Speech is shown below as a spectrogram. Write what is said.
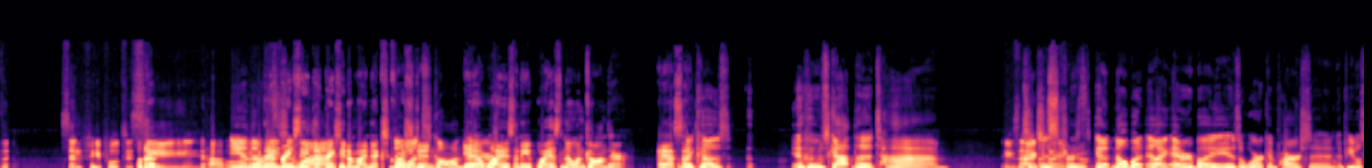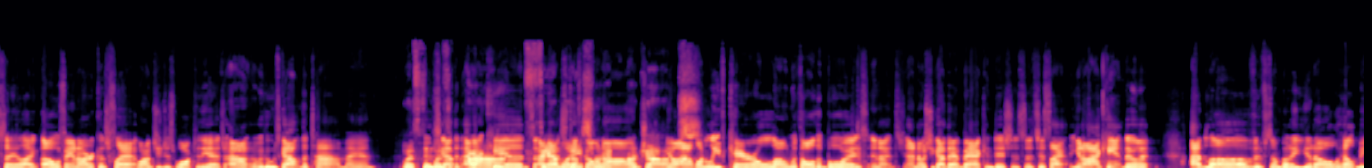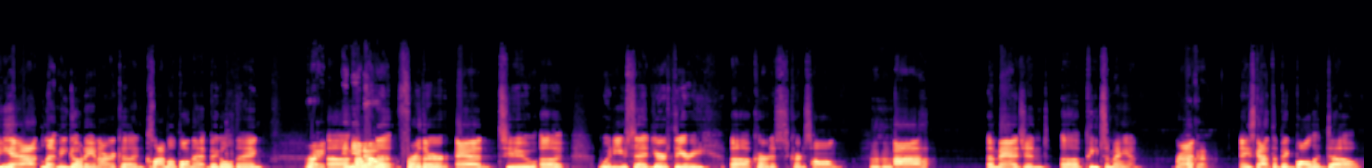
Send people to Well, that- see how. And the how- that reason brings me why that brings me to my next question. no question. one's gone there. Yeah, why is any why has no one gone there? I asked that to you. Because uh, who's got the time? exactly. just- true. Good- Nobody, like everybody, is a working person, and people say like, "Oh, if Antarctica's flat, why don't you just walk to the edge?" I don't. Who's got the time, man? with Who's with got the? I got kids. I got stuff going right, on. Our jobs. You know, I don't want to leave Carol alone with all the boys, and I I know she got that bad condition, so it's just like you know I can't do it. I'd love if somebody you know helped me out, let me go to Antarctica and climb up on that big old thing. Right. Uh, and you I know, want to further add to uh, when you said your theory, uh, Curtis Curtis Hong. Mm-hmm. I imagined a pizza man, right? Okay. And he's got the big ball of dough,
